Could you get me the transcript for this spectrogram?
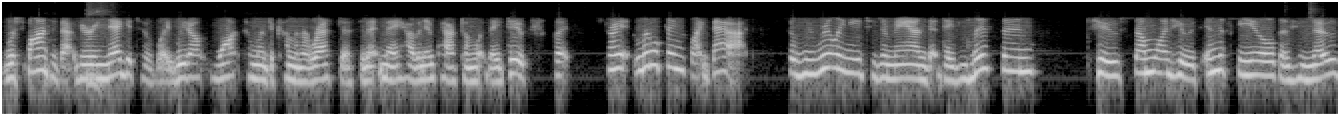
respond to that very negatively. We don't want someone to come and arrest us, and it may have an impact on what they do. But straight, little things like that. So we really need to demand that they listen to someone who is in the field and who knows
